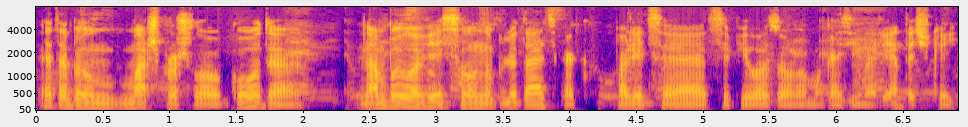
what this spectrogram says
это был марш прошлого года. Нам было весело наблюдать, как полиция оцепила зону магазина ленточкой.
